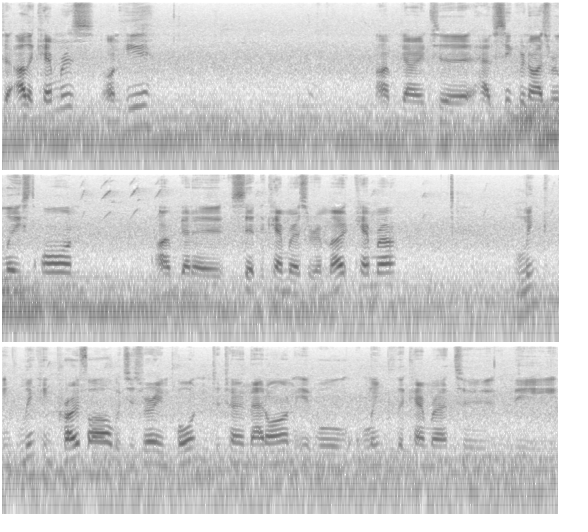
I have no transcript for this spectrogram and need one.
to other cameras on here I'm going to have synchronized released on. I'm going to set the camera as a remote camera. Link, linking profile, which is very important to turn that on. It will link the camera to the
